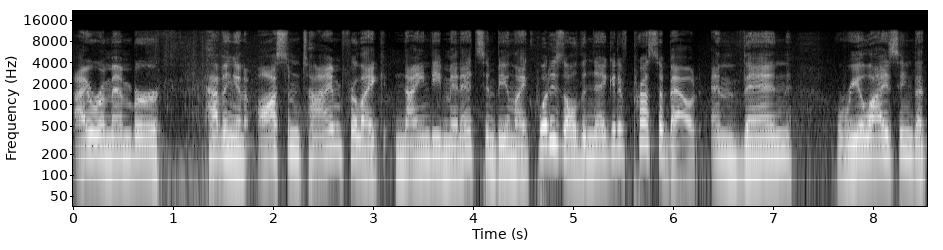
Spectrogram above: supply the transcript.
I remember having an awesome time for like 90 minutes and being like, what is all the negative press about? And then realizing that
